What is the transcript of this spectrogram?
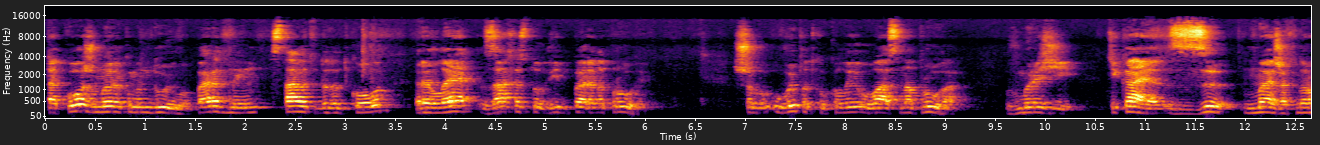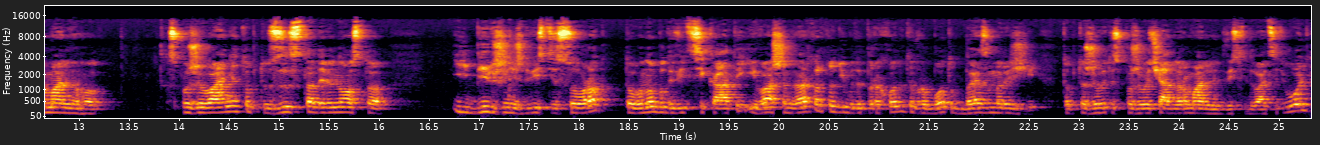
Також ми рекомендуємо перед ним ставити додатково реле захисту від перенапруги, щоб у випадку, коли у вас напруга в мережі тікає з межах нормального споживання, тобто з 190 і більше ніж 240, то воно буде відсікати, і ваш інвертор тоді буде переходити в роботу без мережі, тобто живити споживача нормальний 220 вольт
